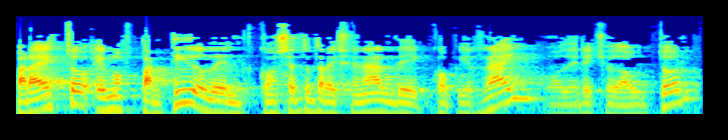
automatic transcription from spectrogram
Para esto hemos partido del concepto tradicional de copyright o derecho de autor.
